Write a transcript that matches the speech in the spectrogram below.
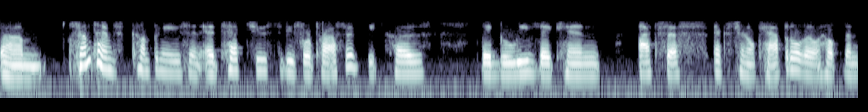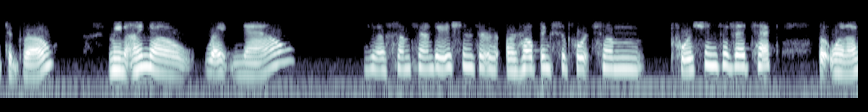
um, sometimes companies in ed tech choose to be for profit because they believe they can access external capital that will help them to grow. I mean, I know right now, you know, some foundations are, are helping support some portions of ed tech, but when I,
